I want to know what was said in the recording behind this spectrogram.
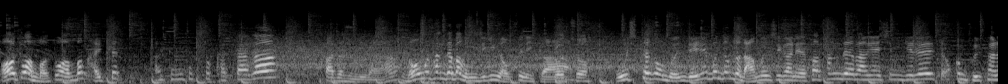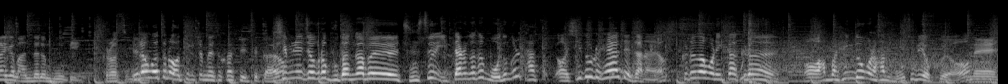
어, 또 한 번, 또 한 번갈 듯, 갈 듯, 또 갔다가 빠져줍니다. 너무 상대방 움직임이 없으니까. 그렇죠. 50초 정도, 이제 1분 정도 남은 시간에서 상대방의 심기를 조금 불편하게 만드는 무비. 그렇습니다. 이런 것들은 어떻게 좀 해석할 수 있을까요? 심리적으로 부담감을 줄 수 있다는 것은 모든 걸다 어, 시도를 해야 되잖아요. 그러다 보니까 그런 어, 한번 행동을 한 모습이었고요. 네.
